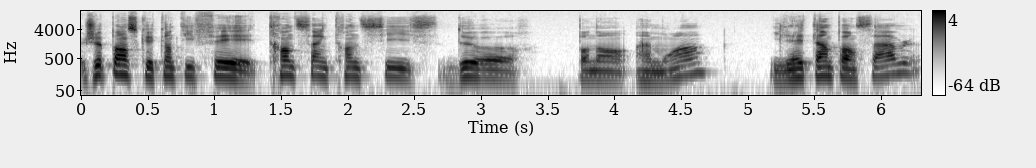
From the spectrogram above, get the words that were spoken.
je pense que quand il fait 35-36 dehors pendant un mois, il est impensable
